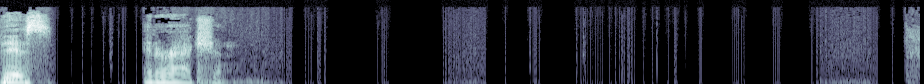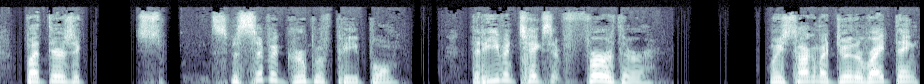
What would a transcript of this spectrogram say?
this interaction. But there's a specific group of people that even takes it further when he's talking about doing the right thing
